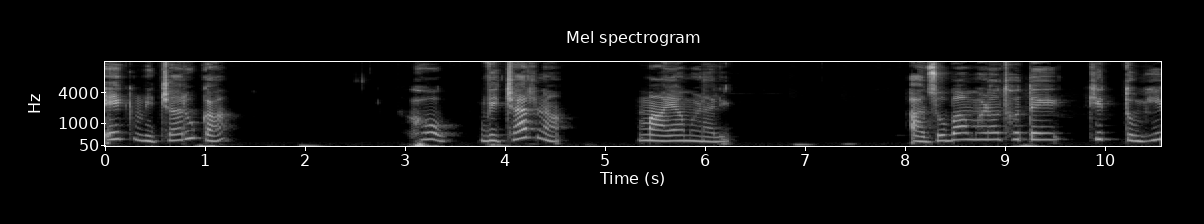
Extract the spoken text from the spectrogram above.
एक विचारू का? हो विचार ना माया म्हणाली. आजोबा म्हणत होते की तुम्ही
